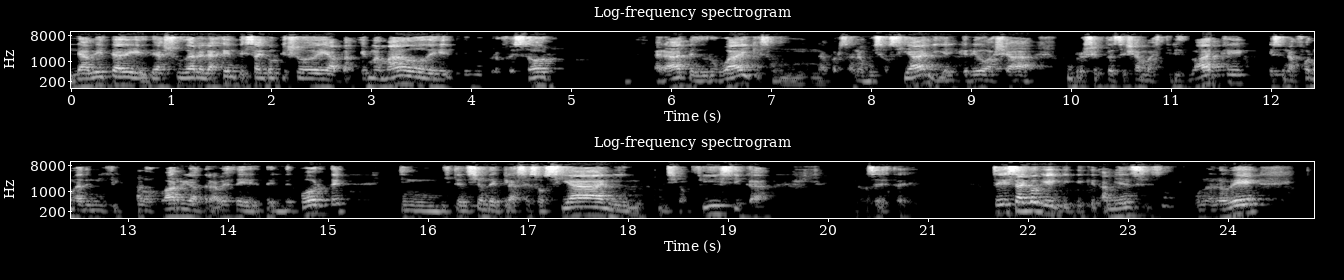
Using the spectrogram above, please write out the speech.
La beta de, ayudar a la gente es algo que yo he, mamado de, mi profesor de karate de Uruguay, que es una persona muy social, y él creó allá un proyecto que se llama Street Basket, que es una forma de unificar los barrios a través del deporte, sin distinción de clase social ni condición física. Entonces, este, es algo que, que también uno lo ve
